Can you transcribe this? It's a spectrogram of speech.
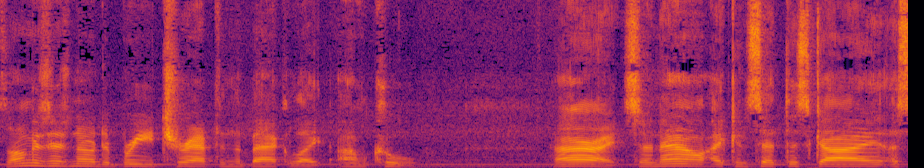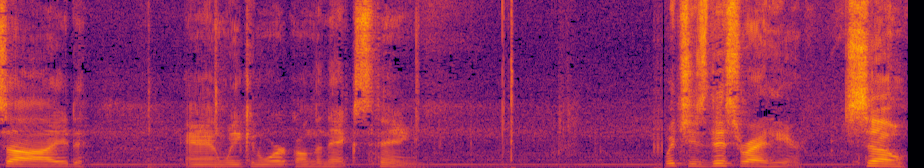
as long as there's no debris trapped in the backlight, I'm cool. Alright, so now I can set this guy aside and we can work on the next thing. Which is this right here. So,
